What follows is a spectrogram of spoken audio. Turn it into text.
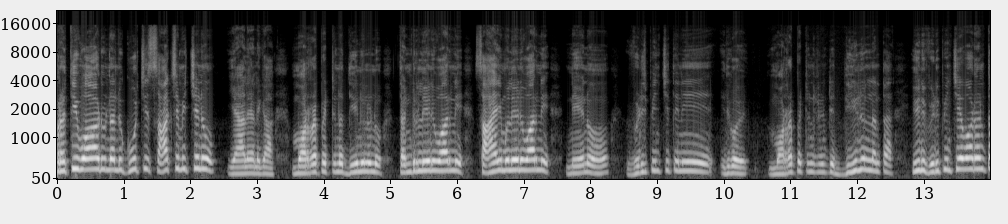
ప్రతివాడు నన్ను గూర్చి సాక్ష్యం సాక్ష్యమిచ్చెను ఏలనగా మొర్రపెట్టిన దీనులను తండ్రి లేని వారిని సహాయము లేని వారిని నేను విడిపించి తిని ఇదిగో మొర్రపెట్టినటువంటి దీనులనంట ఈయన విడిపించేవాడంట.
